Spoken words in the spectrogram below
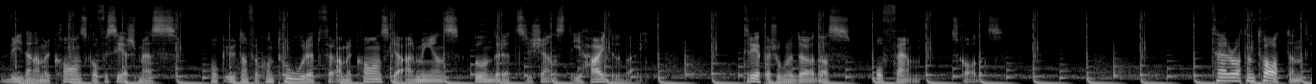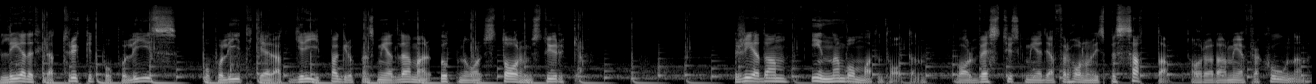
vid en amerikansk officersmäss och utanför kontoret för amerikanska arméns underrättelsetjänst i Heidelberg. Tre personer dödas och fem skadas. Terrorattentaten leder till att trycket på polis och politiker att gripa gruppens medlemmar uppnår stormstyrka. Redan innan bombattentaten var västtysk media förhållandevis besatta av Röda armé-fraktionen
